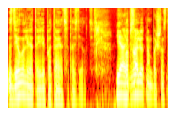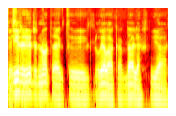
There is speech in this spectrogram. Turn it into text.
сделали это или пытаются это сделать? Jā, в absolūtam большинстве. Ir, ir noteikti lielākā daļa, jā,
